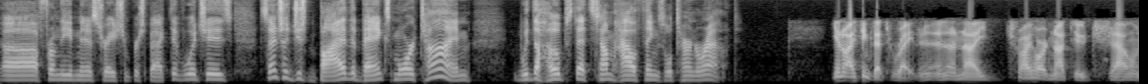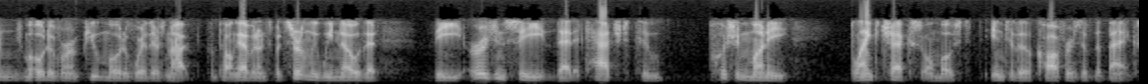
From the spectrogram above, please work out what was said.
uh, from the administration perspective, which is essentially just buy the banks more time with the hopes that somehow things will turn around. You know, I think that's right, and, and I try hard not to challenge motive or impute motive where there's not compelling evidence, but certainly we know that the urgency that attached to pushing money, blank checks almost, into the coffers of the banks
